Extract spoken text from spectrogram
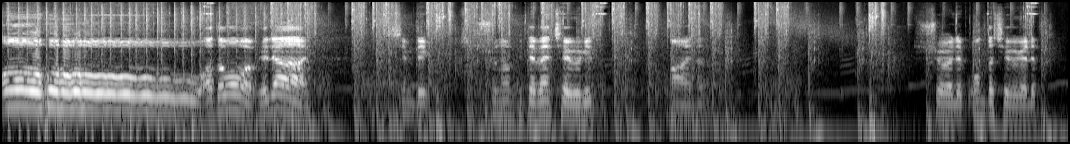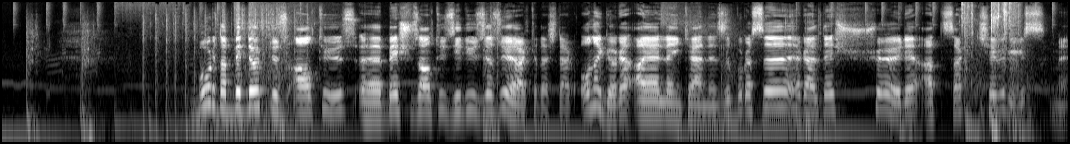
Oo adama bak helal. Şimdi şunu bir de ben çevireyim. Aynen. Şöyle onu da çevirelim. Burada B400, 600, 500, 600, 700 yazıyor arkadaşlar. Ona göre ayarlayın kendinizi. Burası herhalde şöyle atsak çeviririz mi?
